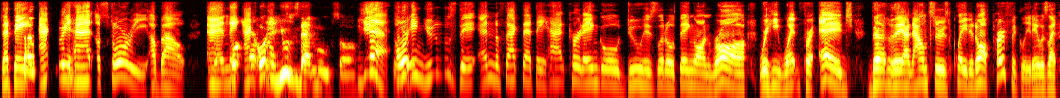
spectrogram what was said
that they actually had a story about, and they Or- actually Orton uses that move, so Yeah, Orton used it, and the fact that they had Kurt Angle do his little thing on Raw where he went for Edge, the the announcers played it off perfectly. They was like,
